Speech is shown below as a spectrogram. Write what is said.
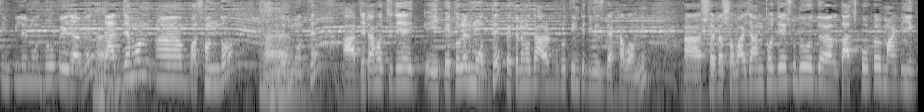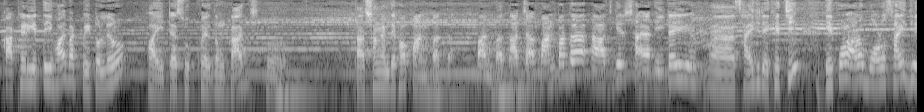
সিম্পলের মধ্যেও পেয়ে যাবে। হ্যাঁ। যার যেমন পছন্দ হ্যাঁ। এর মধ্যে। আর যেটা হচ্ছে যে এই পেতলের মধ্যে পেতলের মধ্যে আরও দুটো তিনটে জিনিস দেখাবো আমি। সেটা সবাই জানতো যে শুধু কাজ কৌটো মাটি কাঠের ইয়েতেই হয় বাট পেতলেরও হয়। এটা সূক্ষ্ম একদম কাজ। তার সঙ্গে আমি দেখাবো পান পাতা। পান পাতা আচ্ছা পান পাতা আজকের এইটাই সাইজ রেখেছি। এরপর আরও বড় সাইজ যে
